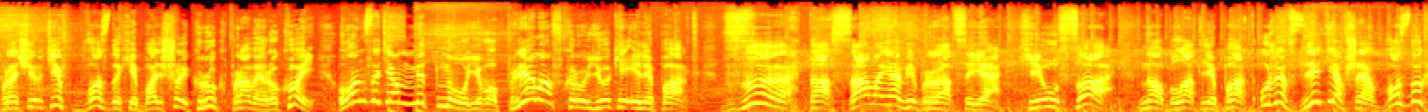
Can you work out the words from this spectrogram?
Прочертив в воздухе большой круг правой рукой, он затем метнул его прямо в Харуюки и Лепард. Вз! Та самая вибрация! Хиусо! Но Блад Лепард, уже взлетевшая в воздух,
